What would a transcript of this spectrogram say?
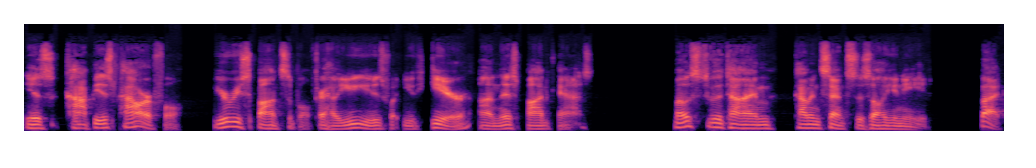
is copy is powerful. You're responsible for how you use what you hear on this podcast. Most of the time, common sense is all you need. But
